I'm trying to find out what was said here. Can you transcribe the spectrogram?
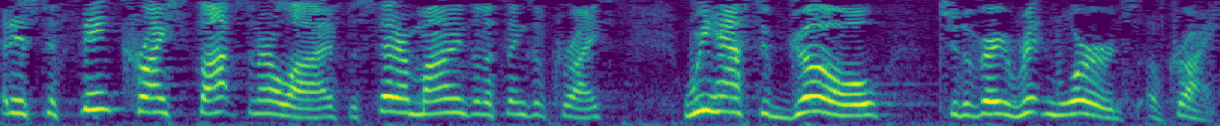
It is to think Christ's thoughts in our lives, to set our minds on the things of Christ. We have to go to the very written words of Christ.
